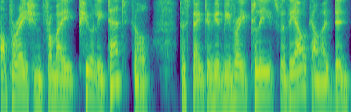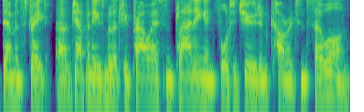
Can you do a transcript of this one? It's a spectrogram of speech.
operation from a purely tactical perspective, you'd be very pleased with the outcome. It did demonstrate uh, Japanese military prowess and planning and fortitude and courage and so on.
